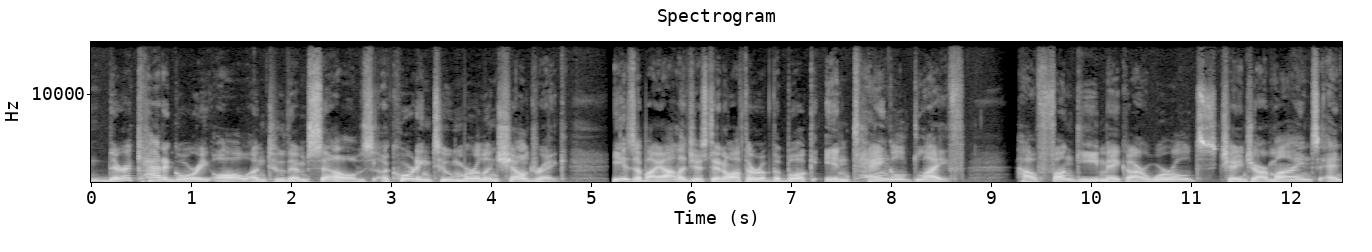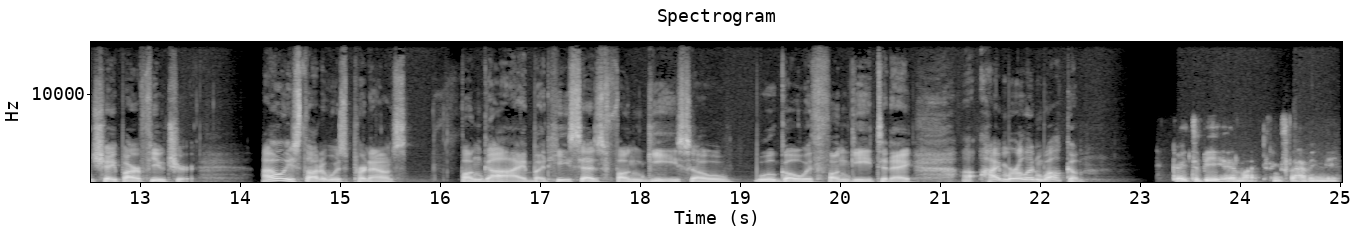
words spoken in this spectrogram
they're a category all unto themselves, according to Merlin Sheldrake. He is a biologist and author of the book Entangled Life How Fungi Make Our Worlds, Change Our Minds, and Shape Our Future. I always thought it was pronounced fungi, but he says fungi, so we'll go with fungi today. Uh, hi, Merlin. Welcome. Great to be here, Mike. Thanks for having me.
